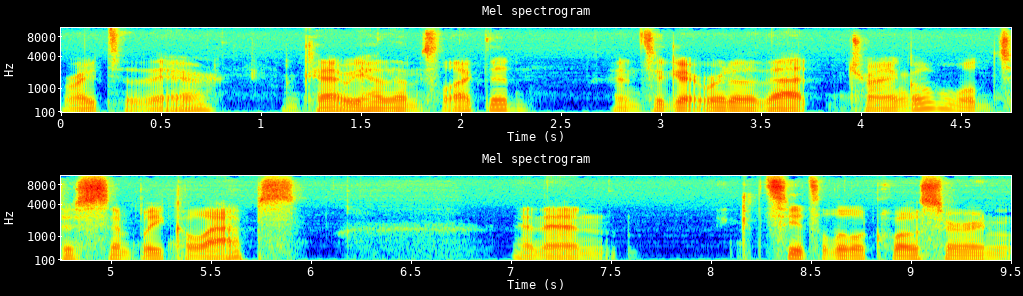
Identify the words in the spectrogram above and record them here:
right to there. Okay, we have them selected. And to get rid of that triangle, we'll just simply collapse. And then you can see it's a little closer in,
